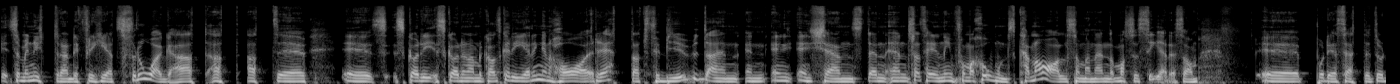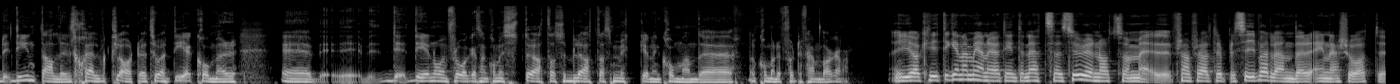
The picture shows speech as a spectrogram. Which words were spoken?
Eh, som en yttrandefrihetsfråga. Att, att, att eh, eh ska, ska den amerikanska regeringen ha rätt att förbjuda en, en, en, en tjänst, en, en, så att säga, en informationskanal som man ändå måste se det som? Eh, på det sättet. Och det, det, är inte alldeles självklart. Och jag tror att det kommer... Eh, det, det, är nog en fråga som kommer stötas och blötas mycket den kommande, de kommande 45 dagarna. Ja, kritikerna menar ju att internetcensur är något som eh, framförallt repressiva länder ägnar sig åt. Eh,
